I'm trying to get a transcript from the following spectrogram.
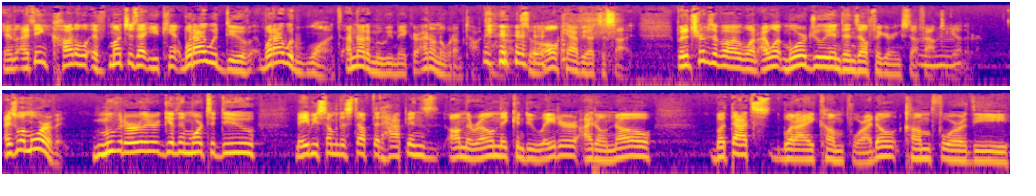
and I think cuddle as much as that you can't. What I would do, what I would want. I'm not a movie maker. I don't know what I'm talking about. so all caveats aside, but in terms of what I want, I want more Julia and Denzel figuring stuff out Mm-hmm. together. I just want more of it. Move it earlier. Give them more to do. Maybe some of the stuff that happens on their own they can do later. I don't know but that's what I come for. I don't come for the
